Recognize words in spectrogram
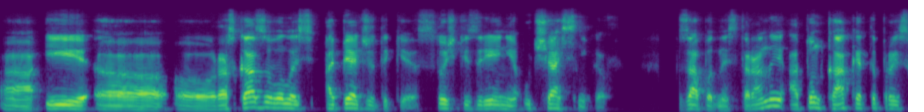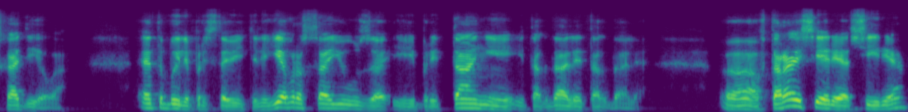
а, и а, рассказывалось, опять же таки, с точки зрения участников западной стороны о том, как это происходило. Это были представители Евросоюза и Британии и так далее, и так далее. Вторая серия – Сирия.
